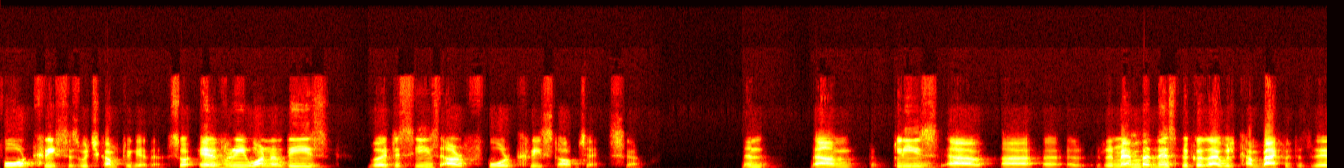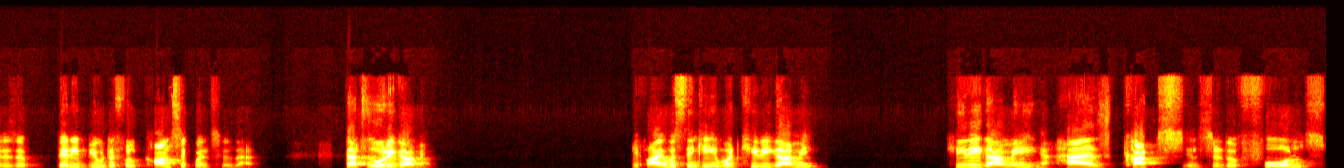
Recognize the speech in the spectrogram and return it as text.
four creases which come together. So every one of these vertices are four creased objects. And um, please uh, uh, uh, remember this because I will come back to this. There is a very beautiful consequence of that. That's origami. If I was thinking about kirigami, Kirigami has cuts instead of folds.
